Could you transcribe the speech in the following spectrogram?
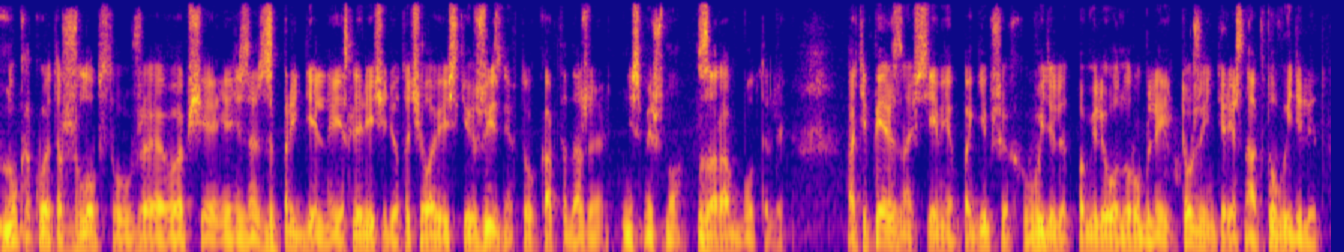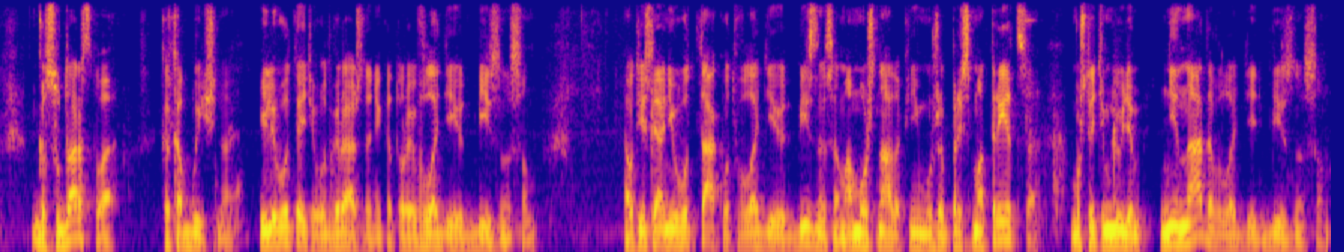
ну, какое-то жлобство уже вообще, я не знаю, запредельное. Если речь идет о человеческих жизнях, то как-то даже не смешно. Заработали. А теперь, значит, семьям погибших выделят по миллиону рублей. Тоже интересно, а кто выделит? Государство, как обычно? Или вот эти вот граждане, которые владеют бизнесом? А вот если они вот так вот владеют бизнесом, а может, надо к ним уже присмотреться, может, этим людям не надо владеть бизнесом,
